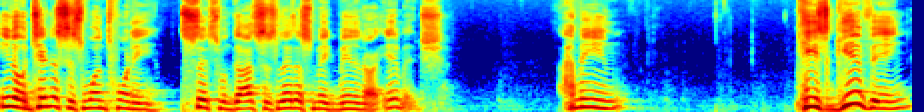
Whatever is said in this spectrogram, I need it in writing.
you know, Genesis 126, when God says, Let us make men in our image, I mean, He's giving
